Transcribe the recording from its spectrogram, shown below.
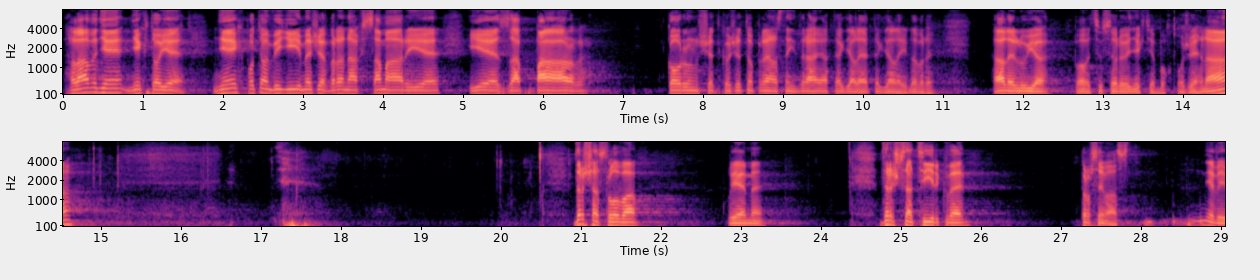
Hlavně nech to je. Nech potom vidíme, že v branách Samárie je za pár korun všetko, že to pro nás není drahé a tak dále a tak dále. Dobré. Haleluja. Povedz susedovi, nech tě Boh požehná. Drž sa slova, vieme. Drž sa církve. Prosím vás, nevím,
